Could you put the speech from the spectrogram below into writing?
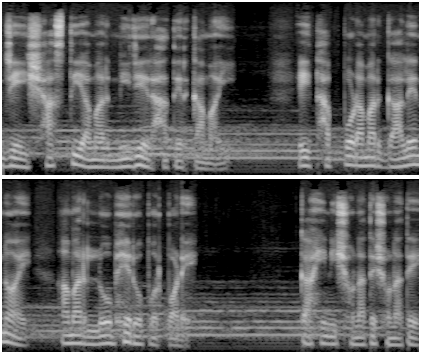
যে এই শাস্তি আমার নিজের হাতের কামাই। এই থাপ্পড় আমার গালে নয়, আমার লোভের ওপর পড়ে। কাহিনী শোনাতে শোনাতে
